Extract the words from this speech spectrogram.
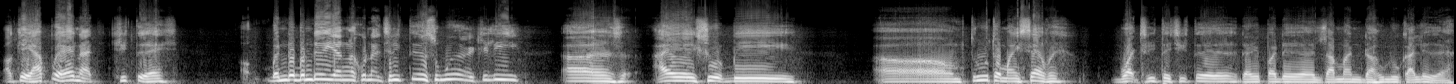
okay, apa eh nak cerita eh. benda-benda yang aku nak cerita semua actually uh, I should be um, true to myself eh buat cerita-cerita daripada zaman dahulu kala eh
